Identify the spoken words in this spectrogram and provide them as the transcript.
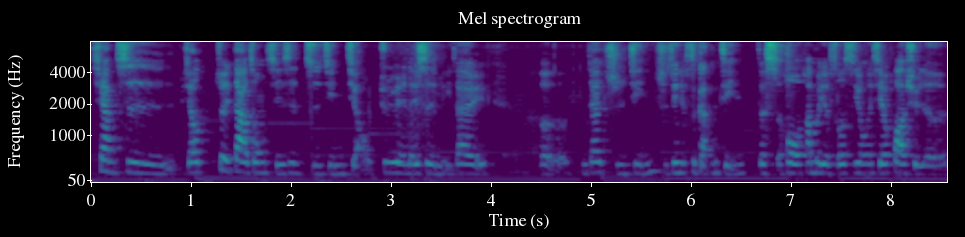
像是比较最大宗其实是直筋胶，就有点类似你在呃你在直筋，直筋就是钢筋的时候，他们有时候是用一些化学的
